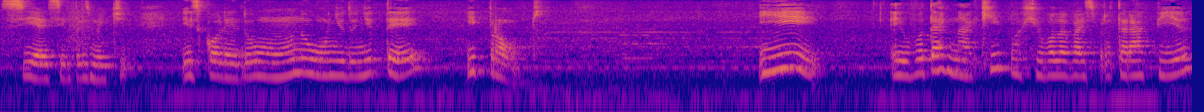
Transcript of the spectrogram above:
se é simplesmente escolhendo um no Uni do NT e pronto. E eu vou terminar aqui porque eu vou levar isso para terapia.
